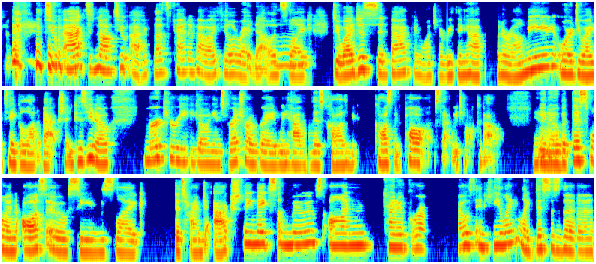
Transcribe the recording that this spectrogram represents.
to act, not to act. That's kind of how I feel right now. It's uh. like, do I just sit back and watch everything happen around me, or do I take a lot of action? Because you know, Mercury going into retrograde, we have this cosmic cosmic pause that we talk about. Yeah. You know, but this one also seems like the time to actually make some moves on kind of growth and healing. Like this is the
